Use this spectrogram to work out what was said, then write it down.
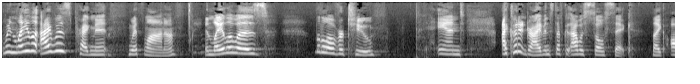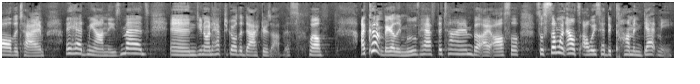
when layla i was pregnant with lana and layla was a little over two and I couldn't drive and stuff because I was so sick, like all the time. They had me on these meds, and you know I'd have to go to the doctor's office. Well, I couldn't barely move half the time, but I also so someone else always had to come and get me.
